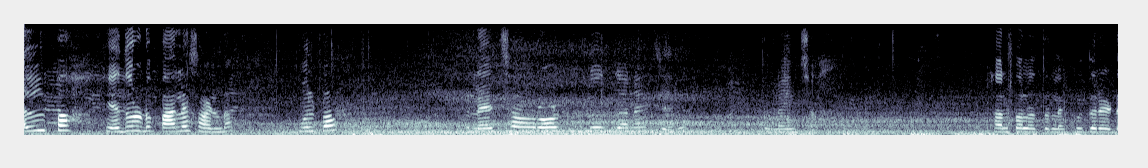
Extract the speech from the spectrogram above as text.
ಅಲ್ಪ ಎದುರುಡು ಪ್ಯಾಲೇಸ್ ಅಂಡ. ಮುಲ್ಪ ಲೇಚ ರೋಡ್ ಗಣೇಶ್ ಲೆಂಚ ಅಲ್ಪಲ ತುಲೆ ಕುದುರೆಡ್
